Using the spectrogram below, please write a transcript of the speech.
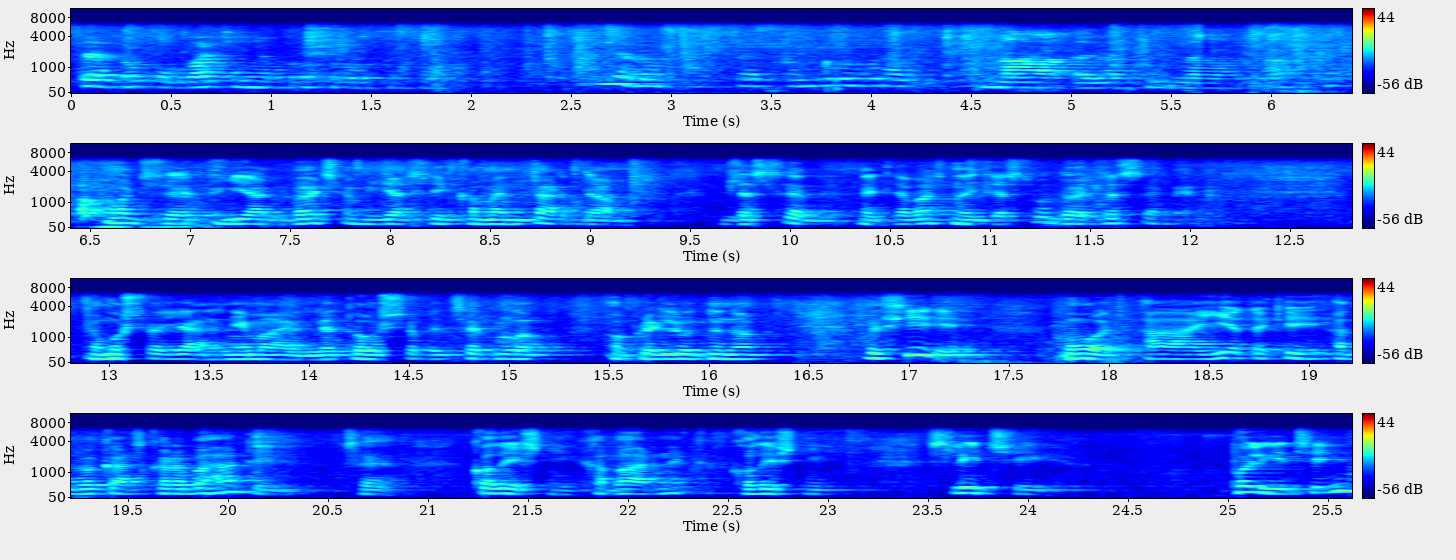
Все, до побачення, прошу розписати. Я На е, наступна 15. Отже, як бачимо, я свій коментар дам для себе, не для вас, не для суду, а для себе. Тому що я знімаю для того, щоб це було оприлюднено в ефірі. От. А є такий адвокат Скоробагатий, це колишній хабарник, колишній слідчий поліції,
